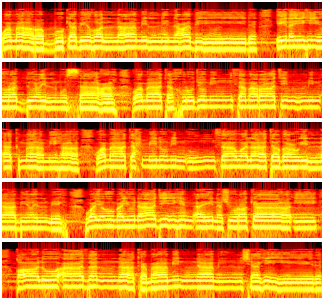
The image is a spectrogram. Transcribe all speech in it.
وما ربك بظلام للعبيد. إليه يرد علم الساعة وما تخرج من ثمرات من أكمامها وما تحمل من أنثى ولا تضع إلا بعلم علمه ويوم يناديهم أين شركائي؟ قالوا آذناك ما منا من شهيد.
